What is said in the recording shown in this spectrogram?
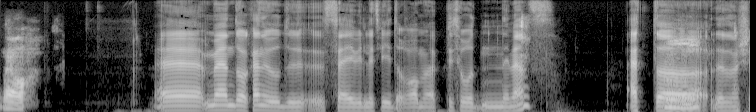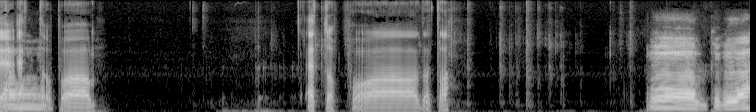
Ja. Uh, men da kan jo du si litt videre om episoden imens. Etter mm. det som skjer etterpå Etterpå dette. Bø.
